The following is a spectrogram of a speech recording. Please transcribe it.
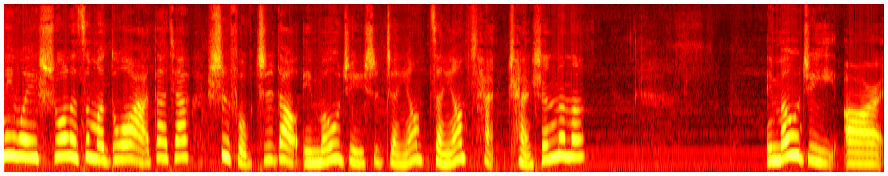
anyway，说了这么多啊，大家是否知道 emoji 是怎样怎样产产生的呢？Emoji are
